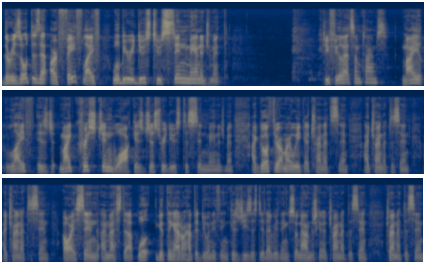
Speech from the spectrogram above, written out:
The result is that our faith life will be reduced to sin management. Do you feel that sometimes? My life is, my Christian walk is just reduced to sin management. I go throughout my week, I try not to sin, I try not to sin, I try not to sin. Oh, I sinned, I messed up. Well, good thing I don't have to do anything because Jesus did everything. So now I'm just going to try not to sin, try not to sin.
